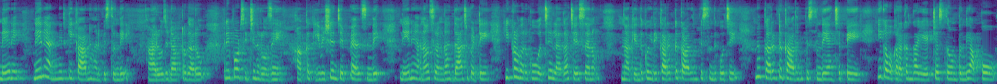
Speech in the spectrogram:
నేనే నేనే అన్నిటికీ కారణం అనిపిస్తుంది. ఆ రోజు డాక్టర్ గారు రిపోర్ట్స్ ఇచ్చిన రోజే అక్కకి విషయం చెప్పాల్సింది. నేనే అనవసరంగా దాచిపెట్టి ఇక్కడ వరకు వచ్చేలాగా చేశాను. నాకెందుకో ఇది కరెక్ట్ కాదనిపిస్తుంది కూచి. నాకు కరెక్ట్ కాదనిపిస్తుంది అని చెప్పి ఇక ఒక రకంగా ఏడ్ చేస్తూ ఉంటుంది అప్పు.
